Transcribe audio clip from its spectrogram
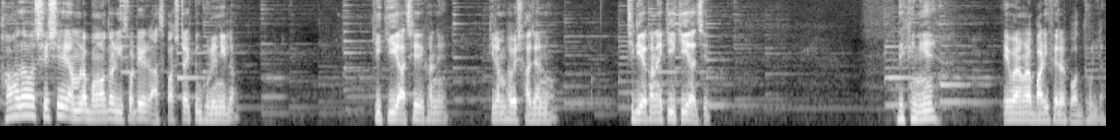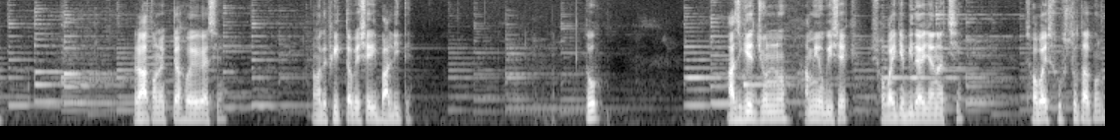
খাওয়া দাওয়া শেষে আমরা বনতা রিসর্টের আশপাশটা একটু ঘুরে নিলাম। কি কি আছে এখানে? কিরমভাবে সাজানো? চিড়িয়াখানায় কি কি আছে? দেখে নিয়ে এবার আমরা বাড়ি ফেরার পথ ধরলাম। রাত অনেকটা হয়ে গেছে। আমাদের ফিরতে হবে সেই বালিতে। তো আজকের জন্য আমি অভিষেক সবাইকে বিদায় জানাচ্ছি। সবাই সুস্থ থাকুন,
